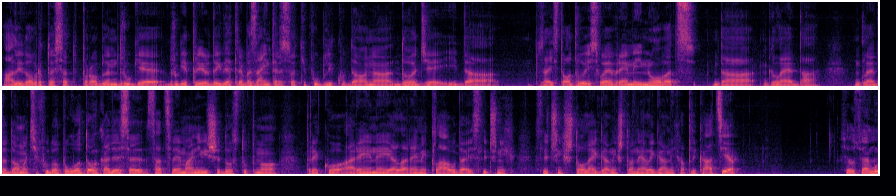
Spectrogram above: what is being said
ali dobro, to je sad problem druge, druge prirode gde treba zainteresovati publiku da ona dođe i da zaista odvoji svoje vreme i novac da gleda gleda domaći futbol, pogotovo kada je se sad sve manje više dostupno preko arene, jel, arene clouda i sličnih, sličnih što legalnih, što nelegalnih aplikacija. Sve u svemu,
